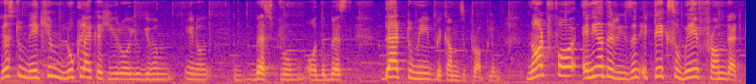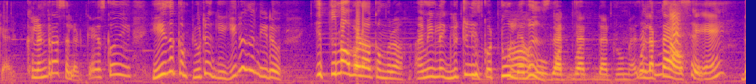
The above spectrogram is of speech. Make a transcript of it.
Just to make him look like a hero, you give him you know the best room or the best. That to me becomes a problem. Not for any other reason. It takes away from that character. Kalandra sa ladka. He is a computer geek. He doesn't need a इतना बड़ा कमरा। आई मीन लाइक लिटरली इसको two levels that that that room है वो लगता है okay the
